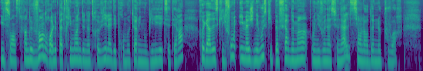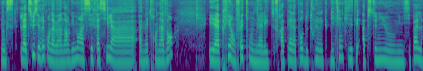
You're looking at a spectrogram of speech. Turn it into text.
Ils sont en train de vendre le patrimoine de notre ville à des promoteurs immobiliers, etc. Regardez ce qu'ils font. Imaginez-vous ce qu'ils peuvent faire demain au niveau national si on leur donne le pouvoir. Donc là-dessus, c'est vrai qu'on avait un argument assez facile à, mettre en avant. Et après, en fait, on est allé frapper à la porte de tous les républicains qui étaient abstenus au municipal.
